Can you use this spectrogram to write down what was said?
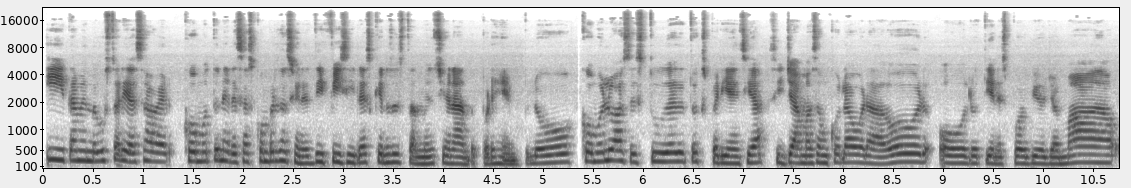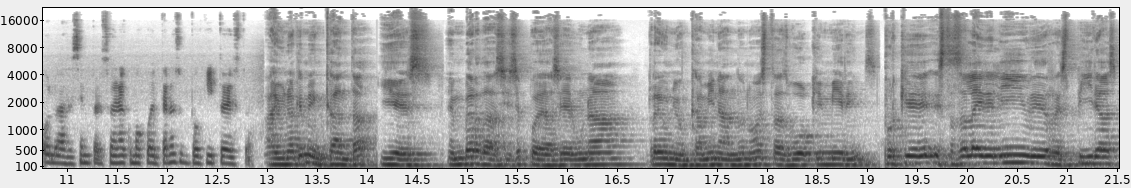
Y también me gustaría saber cómo tener esas conversaciones difíciles que nos están mencionando. Por ejemplo, cómo lo haces tú desde tu experiencia, si llamas a un colaborador o lo tienes por videollamada o lo haces en persona, como cuéntanos un poquito esto. Hay una que me encanta y es, en verdad, si se puede hacer una reunión caminando, ¿no? Estas walking meetings, porque estás al aire libre, respiras,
